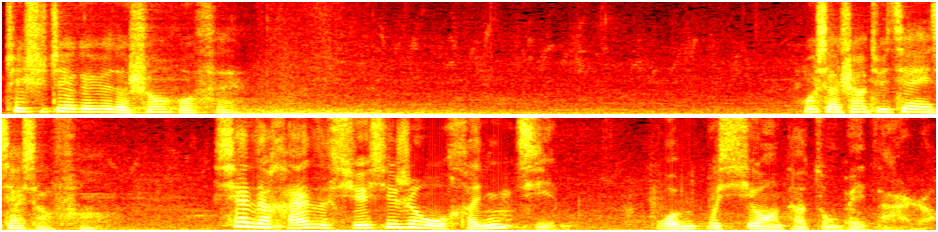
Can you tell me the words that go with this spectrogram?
这是这个月的生活费，我想上去见一下小峰。现在孩子学习任务很紧。我们不希望他总被打扰。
